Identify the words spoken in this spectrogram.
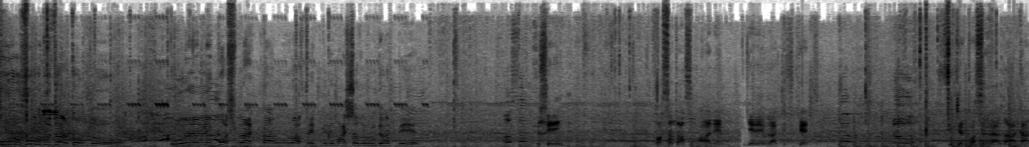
Uğur vurdu 4 oldu. Uğur'un önünü boş bıraktılar. Uğur affetmedi. Maçta durum 4-1. Hüseyin. Pas hatası Adem. Geriye bıraktı Fikret. Bravo. Fikret pasını verdi Hakan.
